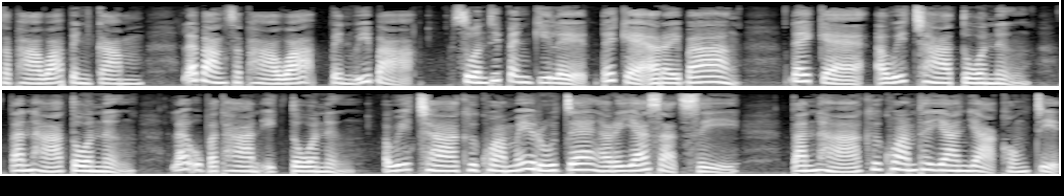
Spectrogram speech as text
สภาวะเป็นกรรม และบางสภาวะเป็นวิบาก ส่วนที่เป็นกิเลสได้แก่อะไรบ้าง ได้แก่อวิชชาตัวหนึ่ง ตัณหาตัวหนึ่ง และอุปทานอีกตัวหนึ่ง อวิชชาคือความไม่รู้แจ้งอริยสัจสี่ตัณหาคือความทยานอยากของจิต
